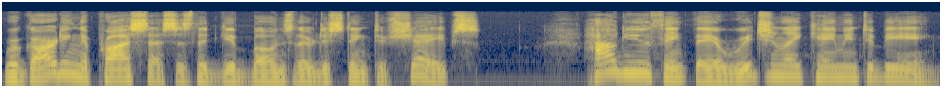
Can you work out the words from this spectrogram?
Regarding the processes that give bones their distinctive shapes, how do you think they originally came into being?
